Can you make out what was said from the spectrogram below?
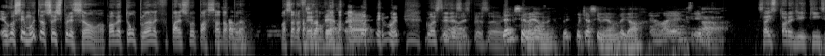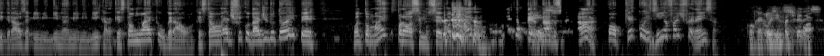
Eu gostei muito da sua expressão. A prova é tão plana que parece que foi passada a pano. Passada a ferro. ferro. É. gostei muito. Gostei é, dessa expressão. Deve ser mesmo, né? Tem que curtir assim mesmo, legal. Ela é incrível. Essa, essa, história de 15 graus é mimimi, não é mimimi, cara. A questão não é o grau, a questão é a dificuldade do teu RP. Quanto mais próximo você, quanto mais, mais apertado você tá, qualquer coisinha faz diferença. Qualquer coisinha faz diferença.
